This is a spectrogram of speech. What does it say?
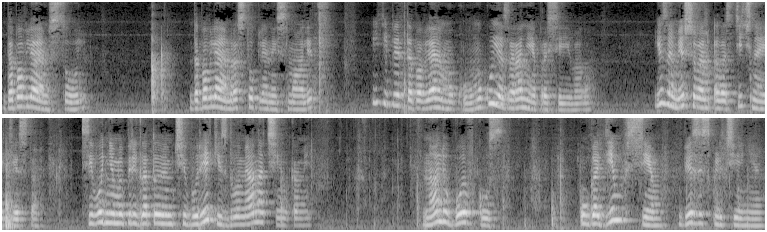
Добавляем соль. Добавляем растопленный смалец. И теперь добавляем муку. Муку я заранее просеивала. И замешиваем эластичное тесто. Сегодня мы приготовим чебуреки с двумя начинками. На любой вкус. Угодим всем, без исключения.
